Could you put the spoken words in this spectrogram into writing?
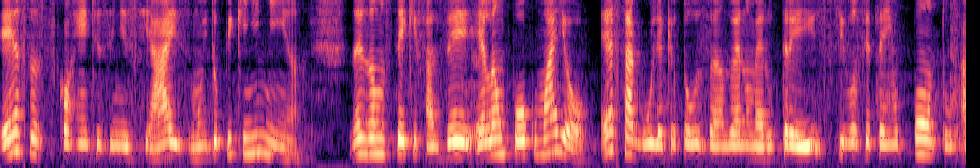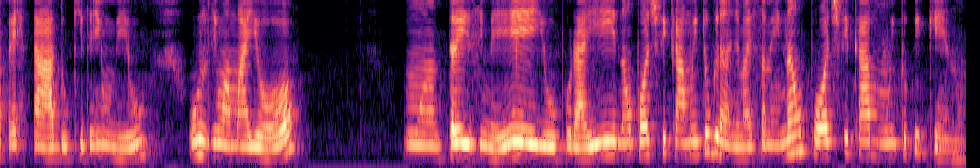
essas correntes iniciais muito pequenininha. Nós vamos ter que fazer ela um pouco maior. Essa agulha que eu estou usando é número 3. Se você tem o ponto apertado, que tem o meu, use uma maior. Uma 3,5 por aí. Não pode ficar muito grande, mas também não pode ficar muito pequeno.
